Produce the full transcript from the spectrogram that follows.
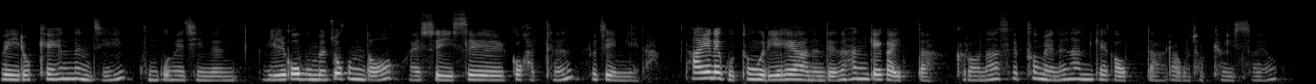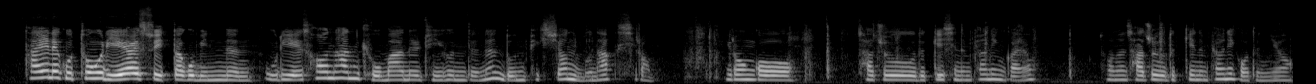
왜 이렇게 했는지 궁금해지는 읽어보면 조금 더 알 수 있을 것 같은 표지입니다. 타인의 고통을 이해하는 데는 한계가 있다. 그러나 슬픔에는 한계가 없다. 라고 적혀 있어요. 타인의 고통을 이해할 수 있다고 믿는 우리의 선한 교만을 뒤흔드는 논픽션 문학 실험. 이런 거 자주 느끼시는 편인가요? 저는 자주 느끼는 편이거든요.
